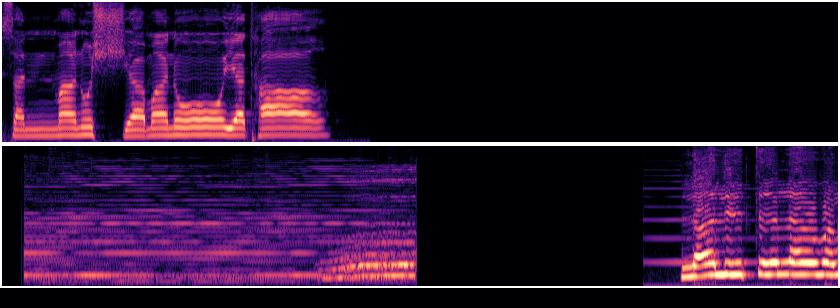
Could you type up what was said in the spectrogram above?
सन्मनुष्यमनो यथा। ललित लवङ्गलता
